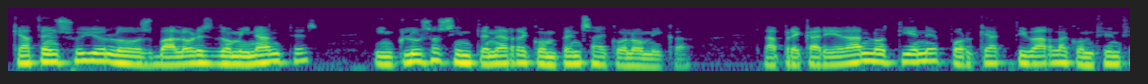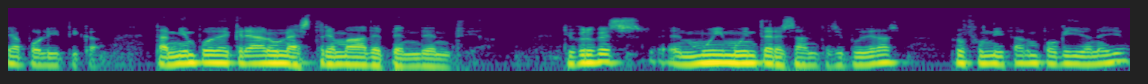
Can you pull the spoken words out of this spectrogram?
que hacen suyo los valores dominantes incluso sin tener recompensa económica. La precariedad no tiene por qué activar la conciencia política. También puede crear una extrema dependencia. Yo creo que es eh, muy, muy interesante. Si pudieras profundizar un poquillo en ello.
